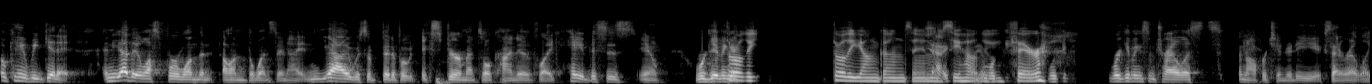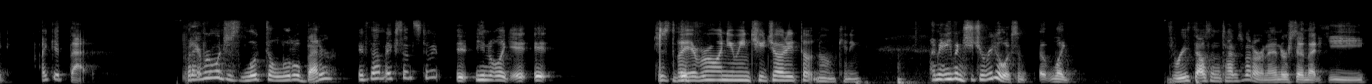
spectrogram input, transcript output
okay, we get it. And yeah, they lost four one on the Wednesday night, and yeah, it was a bit of an experimental kind of like, hey, this is you know we're giving throw it, the throw the young guns in Yeah, and see how exactly. they We're- fare. we're, giving, we're giving some trialists an opportunity, et cetera. Like, I get that. But everyone just looked a little better, if that makes sense to me. It, you know, like it, it just, By it- everyone, you mean Chicharito? No, I'm kidding. I mean, even Chicharito looks like 3,000 times better. And I understand that he,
